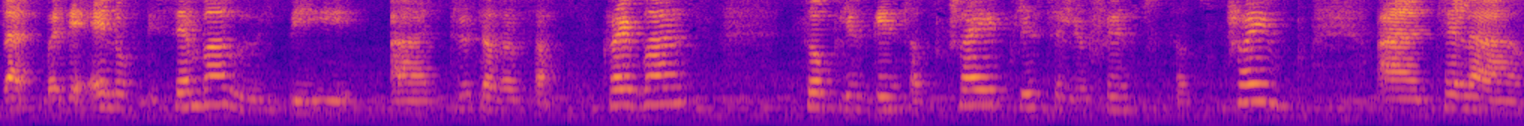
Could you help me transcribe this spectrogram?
that by the end of December, we will be at 3,000 subscribers. So please guys subscribe. Please tell your friends to subscribe and tell uh,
